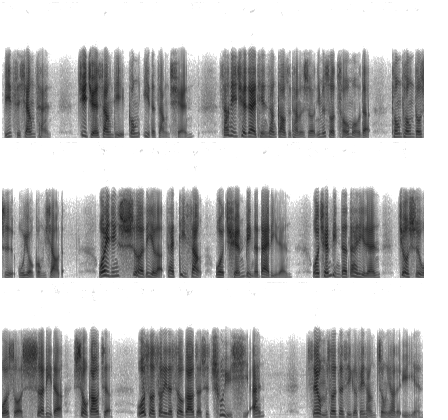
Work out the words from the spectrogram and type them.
彼此相残，拒绝上帝公义的掌权，上帝却在天上告诉他们说：你们所筹谋的，通通都是无有功效的。”我已经设立了在地上我权柄的代理人，我权柄的代理人就是我所设立的受膏者，我所设立的受膏者是出于西安，所以我们说这是一个非常重要的预言。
